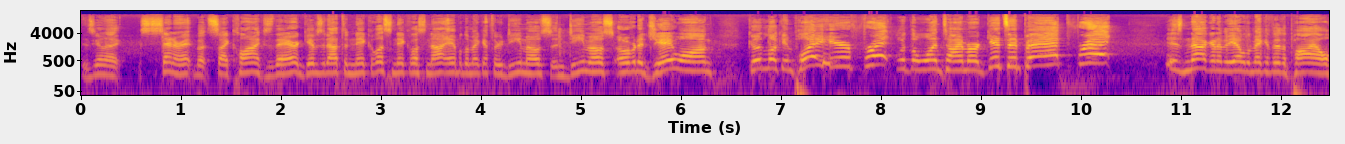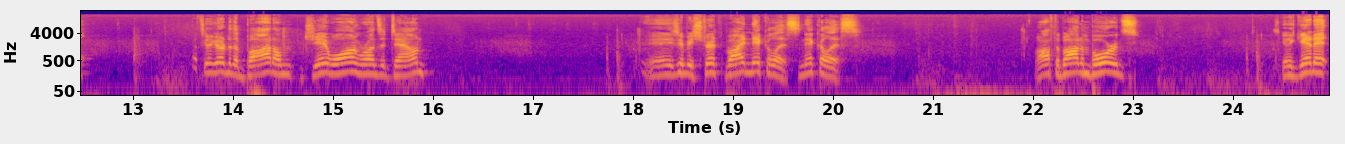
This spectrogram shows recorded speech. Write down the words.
is going to center it, but Cyclonic's there. Gives it out to Nicholas. Nicholas not able to make it through Demos. And Demos over to Jay Wong. Good looking play here. Fret with the one-timer. Gets it back. Fret is not going to be able to make it through the pile. That's going to go to the bottom. Jay Wong runs it down. And he's going to be stripped by Nicholas. Nicholas. Off the bottom boards. He's going to get it.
